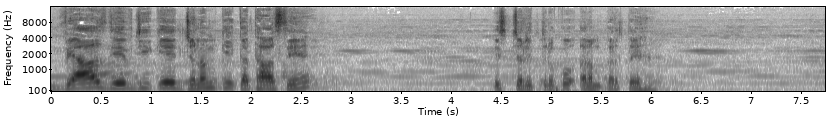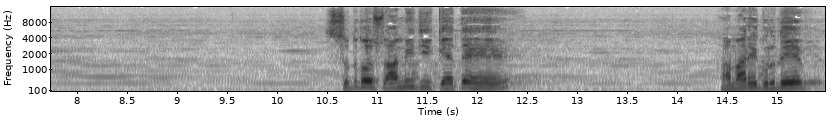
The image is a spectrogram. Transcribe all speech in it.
व्यास देव जी के जन्म की कथा से इस चरित्र को आरंभ करते हैं। सुद गोस्वामी जी कहते हैं हमारे गुरुदेव,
